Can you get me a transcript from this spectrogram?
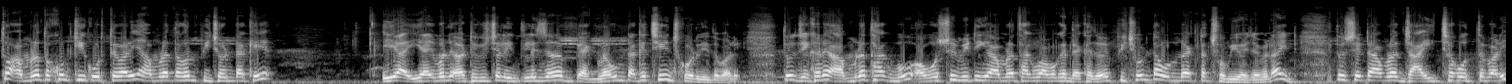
তো আমরা তখন কি করতে পারি? আমরা তখন পিছনটাকে এআই এআই মানে আর্টিফিশিয়াল ইন্টেলিজেন্স ব্যাকগ্রাউন্ডটাকে চেঞ্জ করে দিতে পারি। তো যেখানে আমরা থাকব, অবশ্যই মিটিংয়ে আমরা থাকব, আমাকে দেখা যাবে। পিছনটা অন্য একটা ছবি হয়ে যাবে রাইট তো সেটা আমরা যা ইচ্ছা করতে পারি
